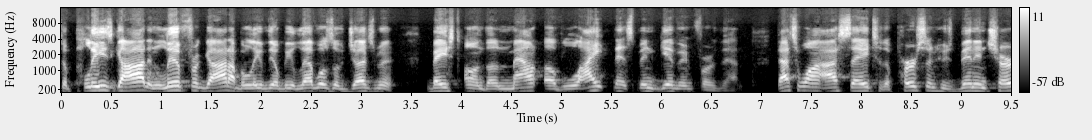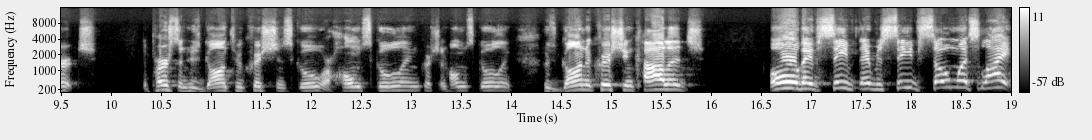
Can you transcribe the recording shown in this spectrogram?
to please God and live for God. I believe there'll be levels of judgment based on the amount of light that's been given for them. That's why I say to the person who's been in church, the person who's gone through Christian school or homeschooling, Christian homeschooling, who's gone to Christian college, oh, they've received, they've received so much light.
